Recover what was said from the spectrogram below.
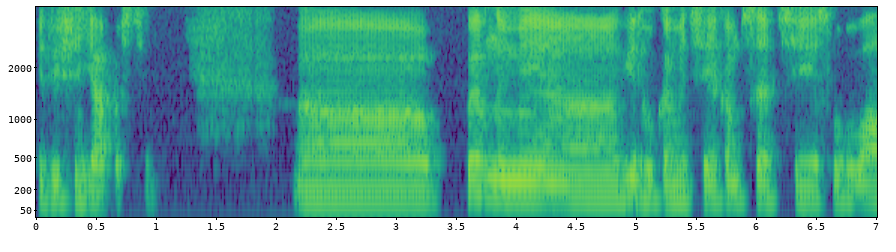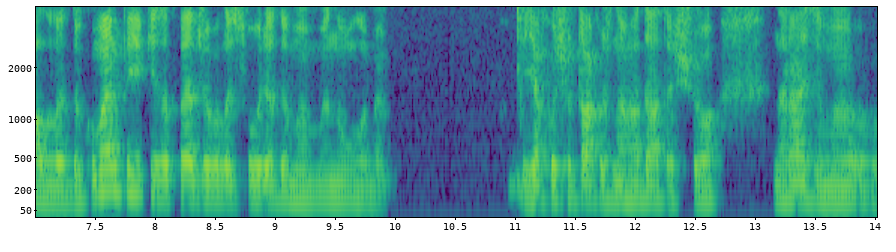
підвищення якості. Е, певними відгуками цієї концепції слугували документи, які затверджувалися урядами минулими. Я хочу також нагадати, що наразі ми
